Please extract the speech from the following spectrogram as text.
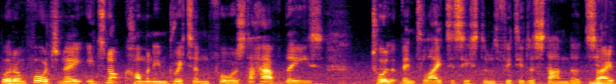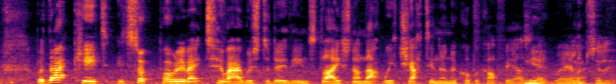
but unfortunately it's not common in Britain for us to have these toilet ventilator systems fitted as standard so but that kit it took probably about two hours to do the installation on that with chatting and a cup of coffee hasn't it really Absolutely.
